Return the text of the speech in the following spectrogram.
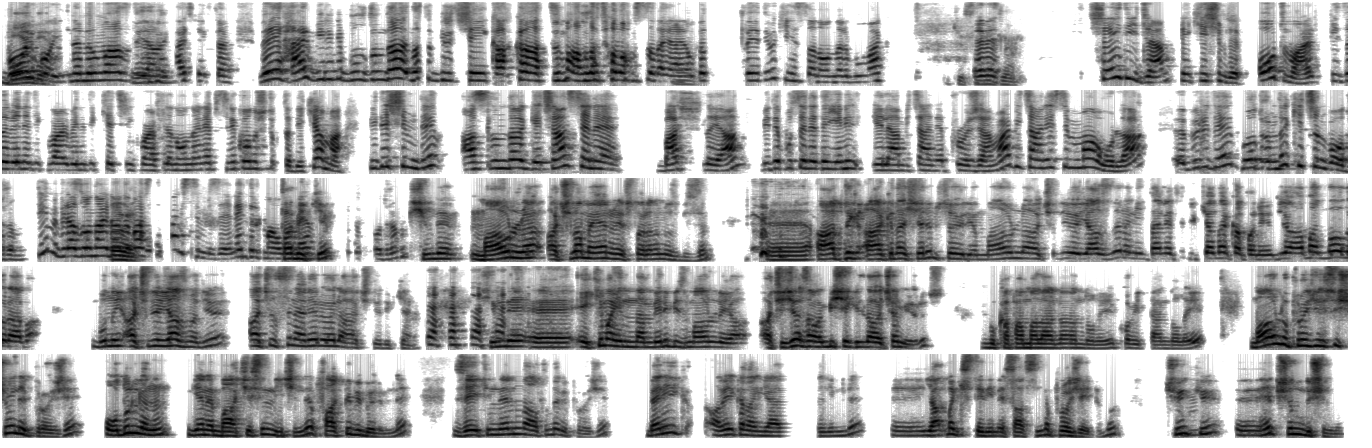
Boy boy, boy. inanılmazdı ya gerçekten. Ve her birini bulduğumda nasıl bir şey kahkaha attığımı anlatamam sana yani. Evet. O kadar mutlu ediyor ki insan onları bulmak. Kesinlikle. Evet. Şey diyeceğim, peki şimdi Od var, Pizza Venedik var, Venedik Catering var filan onların hepsini konuştuk tabii ki ama bir de şimdi aslında geçen sene başlayan bir de bu senede yeni gelen bir tane projem var. Bir tanesi Maur'la, öbürü de Bodrum'da Kitchen Bodrum. Değil mi? Biraz onlardan evet. da bahseder misin bize? Nedir Maur? Tabii ki. Bodrum? Şimdi Maur'la açılamayan restoranımız bizim. ee, artık arkadaşlarım söylüyor Maur'la açılıyor yazdığın an internette dükkanlar kapanıyor diyor. Aman ne olur abi bunu açılıyor yazma diyor. Açılsın her yer öyle açılıyor dükkanı. Şimdi e, Ekim ayından beri biz Maur'la açacağız ama bir şekilde açamıyoruz. Bu kapanmalardan dolayı, Covid'den dolayı. Maurlu projesi şöyle bir proje. Odurla'nın gene bahçesinin içinde farklı bir bölümde zeytinlerin altında bir proje. Ben ilk Amerika'dan geldiğimde e, yapmak istediğim esasında projeydi bu. Çünkü e, hep şunu düşündüm.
